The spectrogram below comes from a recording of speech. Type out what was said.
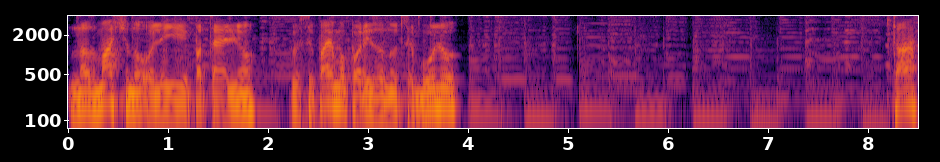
На змащену олією пательню висипаємо порізану цибулю та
